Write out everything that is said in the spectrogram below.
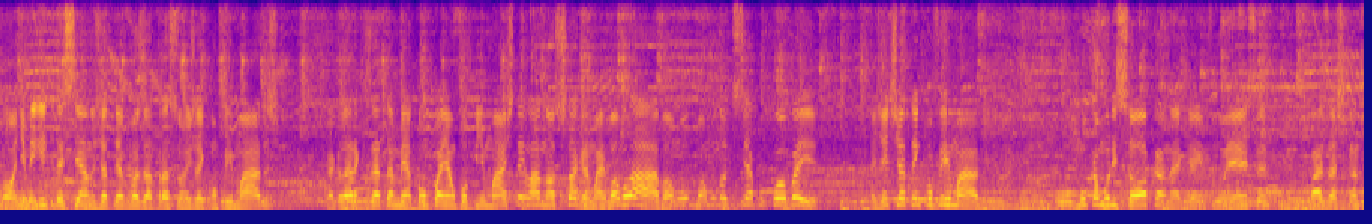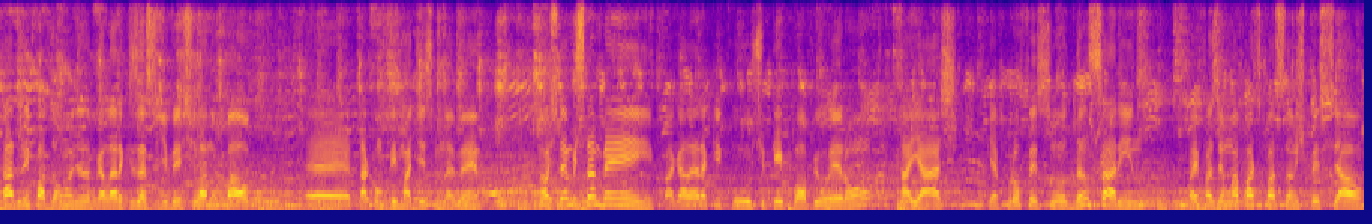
Bom, o Anime Geek desse ano já tem algumas atrações aí confirmadas. Se a galera quiser também acompanhar um pouquinho mais, tem lá no nosso Instagram. Mas vamos lá, vamos, vamos noticiar pro povo aí. A gente já tem confirmado o Muka Muriçoca, né, que é influencer, faz as cantadas enfadonhas, se a galera quiser se divertir lá no palco, é, tá confirmadíssimo no evento. Nós temos também, pra galera que curte K-pop, o Heron Hayashi, que é professor, dançarino, vai fazer uma participação especial,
